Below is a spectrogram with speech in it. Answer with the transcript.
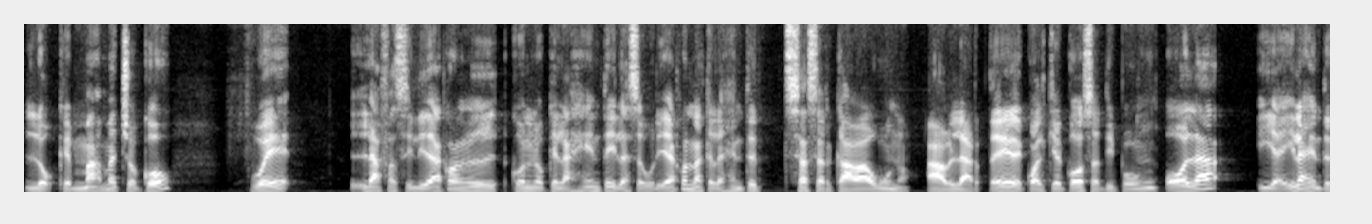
lo que más me chocó fue la facilidad con, el- con lo que la gente y la seguridad con la que la gente se acercaba a uno a hablarte de cualquier cosa, tipo un hola, y ahí la gente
